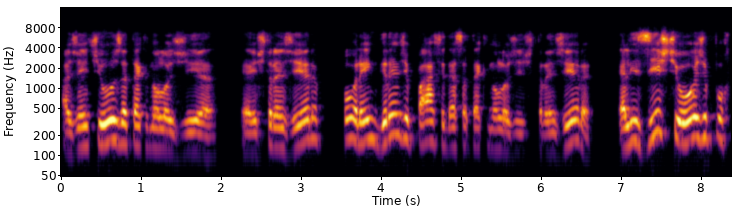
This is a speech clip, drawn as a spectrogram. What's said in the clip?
a gente usa tecnologia é, estrangeira, porém, grande parte dessa tecnologia estrangeira ela existe hoje porque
